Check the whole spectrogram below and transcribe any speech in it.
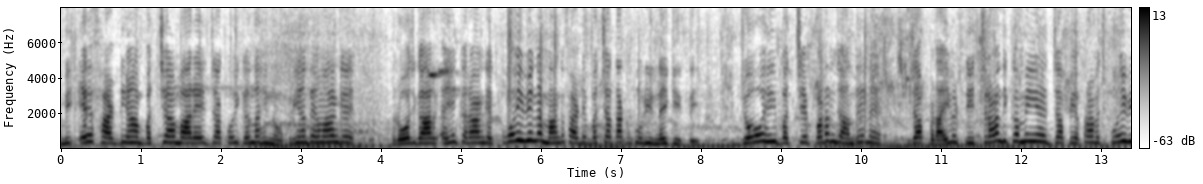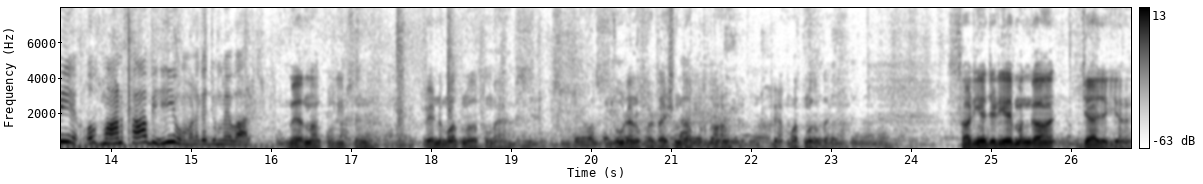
ਵੀ ਇਹ ਸਾਡੀਆਂ ਬੱਚਿਆਂ ਬਾਰੇ ਜਾਂ ਕੋਈ ਕਹਿੰਦਾ ਅਸੀਂ ਨੌਕਰੀਆਂ ਦੇਵਾਂਗੇ ਰੋਜ਼ਗਾਰ ਐਂ ਕਰਾਂਗੇ ਕੋਈ ਵੀ ਨੇ ਮੰਗ ਸਾਡੇ ਬੱਚਾ ਤੱਕ ਪੂਰੀ ਨਹੀਂ ਕੀਤੀ। ਜੋ ਹੀ ਬੱਚੇ ਪੜਨ ਜਾਂਦੇ ਨੇ ਜਾਂ ਪੜ੍ਹਾਈ ਵਿੱਚ ਟੀਚਰਾਂ ਦੀ ਕਮੀ ਹੈ ਜਾਂ ਪੇਪਰਾਂ ਵਿੱਚ ਕੋਈ ਵੀ ਹੈ, ਉਹ ਮਾਨ ਸਾਹਿਬ ਹੀ ਹੋਣਗੇ ਜ਼ਿੰਮੇਵਾਰ। ਮੇਰਾ ਨਾਮ ਕੁਲਦੀਪ ਸਿੰਘ ਹੈ। ਪਿੰਡ ਮਾਤਮਾ ਤੋਂ ਮੈਂ ਸਟੂਡੈਂਟ ਫੈਡਰੇਸ਼ਨ ਦਾ ਪ੍ਰਧਾਨ ਪ- ਦਾ ਹੈਗਾ। ਸਾਡੀਆਂ ਜਿਹੜੀਆਂ ਇਹ ਮੰਗਾਂ ਜਾਇਜ਼ ਹੈਗੀਆਂ ਨੇ।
